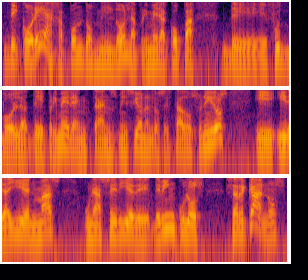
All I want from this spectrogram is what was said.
de Corea, Japón 2002, la primera Copa de fútbol de primera en transmisión en los Estados Unidos, y, de ahí en más una serie de, vínculos cercanos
